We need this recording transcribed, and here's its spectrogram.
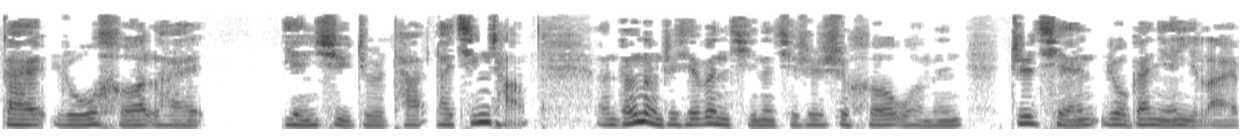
该如何来延续？就是它来清偿，嗯，等等这些问题呢，其实是和我们之前若干年以来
